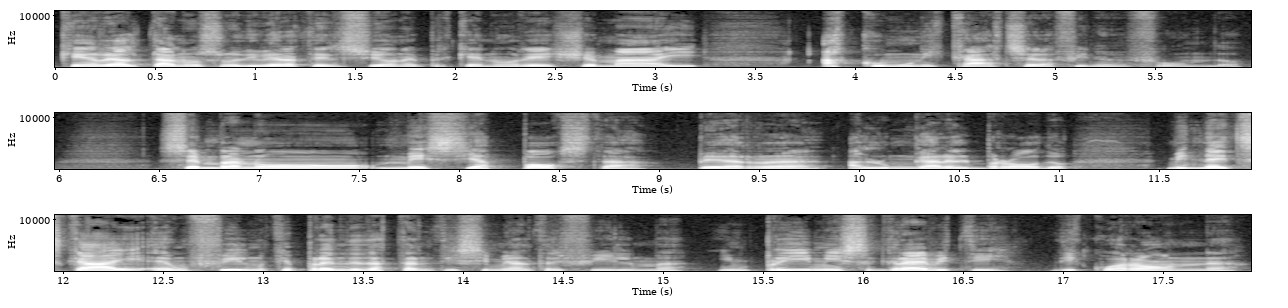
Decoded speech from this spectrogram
che in realtà non sono di vera tensione perché non riesce mai a comunicarcela fino in fondo. Sembrano messi apposta per allungare il brodo. Midnight Sky è un film che prende da tantissimi altri film, in primis Gravity di Quaron,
